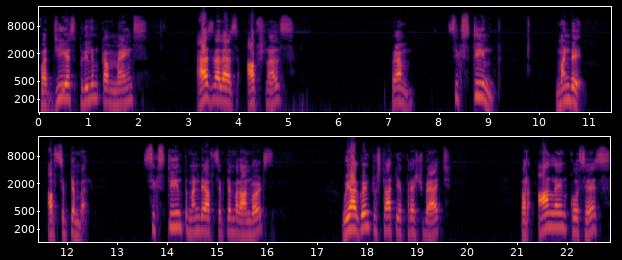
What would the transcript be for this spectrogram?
for GS Prelim cum as well as optionals from 16th Monday of September. 16th Monday of September onwards, we are going to start a fresh batch for online courses,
